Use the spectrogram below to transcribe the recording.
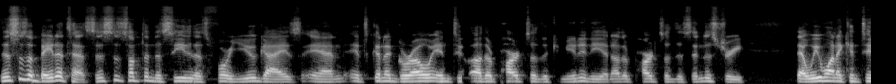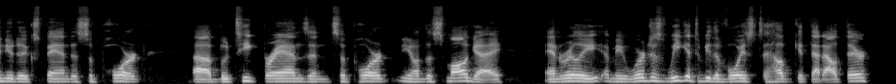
this is a beta test. This is something to see that's for you guys, and it's going to grow into other parts of the community and other parts of this industry that we want to continue to expand to support uh, boutique brands and support you know the small guy. And really, I mean, we're just we get to be the voice to help get that out there.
